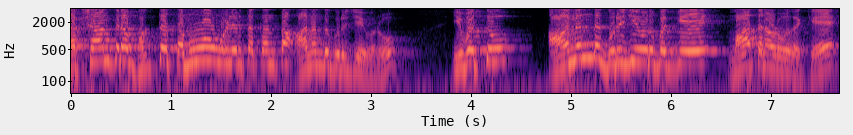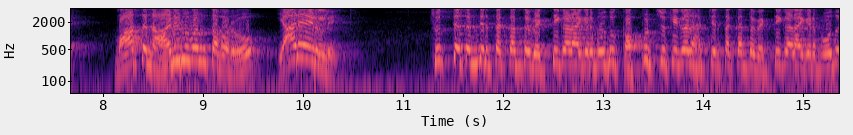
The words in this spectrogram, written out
ಲಕ್ಷಾಂತರ ಭಕ್ತ ಸಮೂಹ ಉಳ್ಳಿರ್ತಕ್ಕಂಥ ಆನಂದ ಗುರುಜಿಯವರು ಇವತ್ತು ಆನಂದ ಗುರುಜಿಯವರ ಬಗ್ಗೆ ಮಾತನಾಡುವುದಕ್ಕೆ, ಮಾತನಾಡಿರುವಂಥವರು ಯಾರೇ ಇರಲಿ, ಚುತ್ತೆ ತಂದಿರತಕ್ಕಂಥ ವ್ಯಕ್ತಿಗಳಾಗಿರ್ಬೋದು, ಕಪ್ಪು ಚುಕ್ಕಿಗಳು ಹಚ್ಚಿರ್ತಕ್ಕಂಥ ವ್ಯಕ್ತಿಗಳಾಗಿರ್ಬೋದು,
